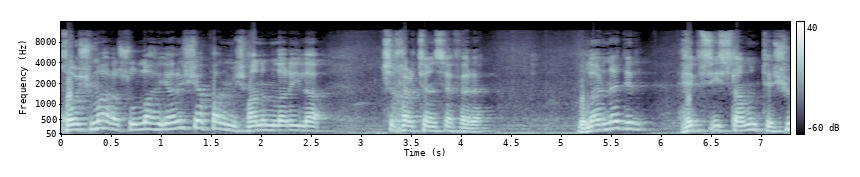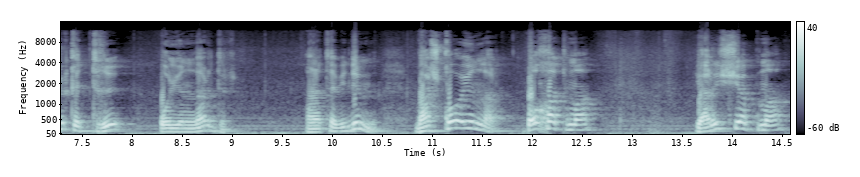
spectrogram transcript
Koşma Resulullah yarış yaparmış hanımlarıyla çıkarken sefere. Bunlar nedir? Hepsi İslam'ın teşvik ettiği oyunlardır. Anlatabildim mi? Başka oyunlar. Ok atma, yarış yapma,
